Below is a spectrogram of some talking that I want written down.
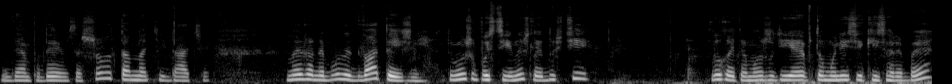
Йдемо подивимося, що там на тій дачі. Ми вже не були два тижні, тому що постійно йшли дощі. Слухайте, може є в тому лісі якісь гриби?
